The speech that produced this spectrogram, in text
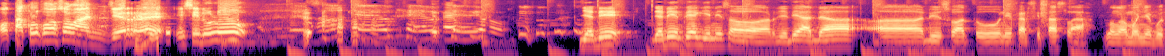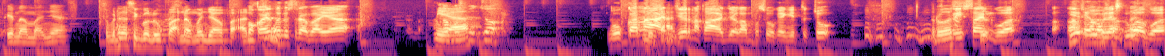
Otak lu kosong anjir. Eh, isi dulu. Oke, oke, oke. Jadi jadi intinya gini sor. Jadi ada eh, di suatu universitas lah. Gue nggak mau nyebutin namanya. Sebenarnya sih gue lupa namanya apaan. Pokoknya itu di Surabaya. ya. Kampus Bejo. Bukan Bukan. anjir, nak aja kampus gua kayak gitu, Cuk. Terus Resign gua. Iya, Langsung ambil santai. S2 gua.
